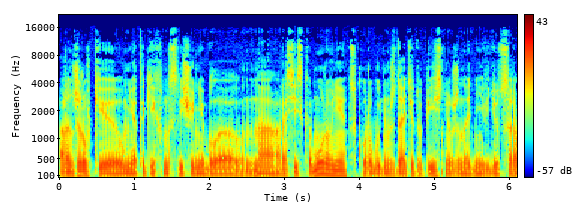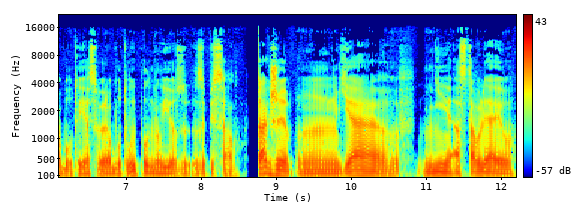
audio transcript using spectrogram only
Аранжировки у меня таких, в еще не было на российском уровне. Скоро будем ждать эту песню, уже над ней ведется работа. Я свою работу выполнил, ее записал. Также я не оставляю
